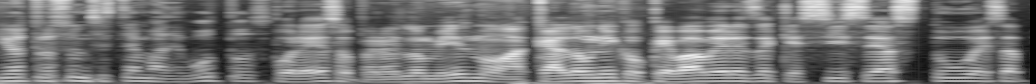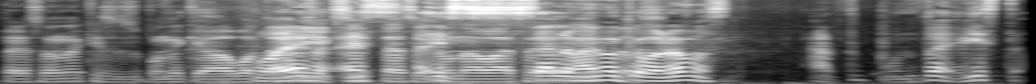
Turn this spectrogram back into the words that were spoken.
y otro es un sistema de votos. Por eso, pero es lo mismo. Acá lo único que va a haber es de que sí seas tú esa persona que se supone que va a votar y eso, es, existas en una base es de lo mismo que volvemos. A tu punto de vista.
